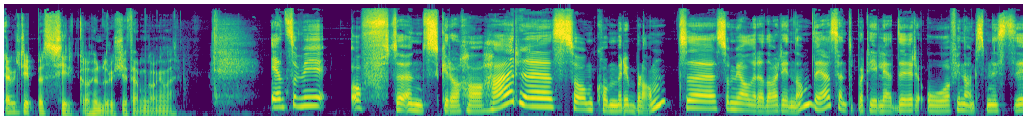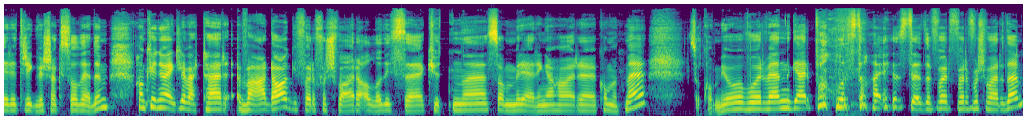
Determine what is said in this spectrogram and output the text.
Jeg vil tippe ca. 125 ganger hver. En som vi ofte ønsker å ha her, eh, som kommer iblant, eh, som vi allerede har vært innom, det er Senterpartileder og finansminister Trygve Slagsvold Vedum. Han kunne jo egentlig vært her hver dag for å forsvare alle disse kuttene som regjeringa har eh, kommet med. Så kom jo vår venn Geir Pollestad i stedet for, for å forsvare dem.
